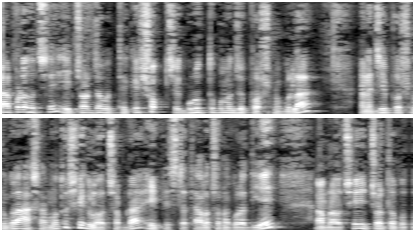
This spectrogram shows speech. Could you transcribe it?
তারপরে হচ্ছে এই চর্যাপদ থেকে সবচেয়ে গুরুত্বপূর্ণ যে প্রশ্নগুলা মানে যে প্রশ্নগুলো আসার মতো, সেগুলো হচ্ছে আমরা এই পেজটাতে আলোচনা করে দিয়ে আমরা হচ্ছে এই চর্যাপদ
